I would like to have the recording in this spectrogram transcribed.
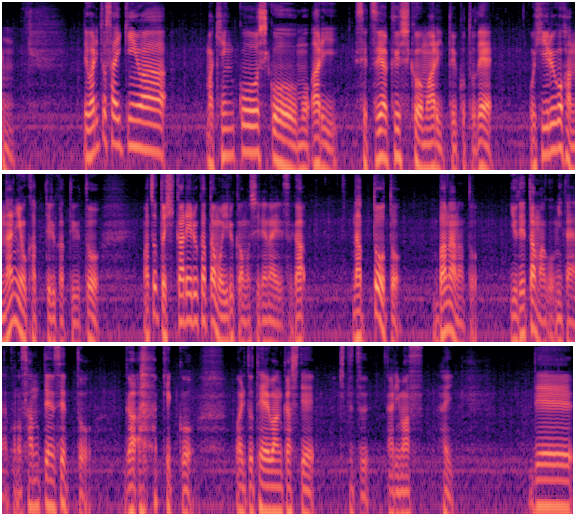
うん。で割と最近は、まあ、健康志向もあり節約志向もありということでお昼ご飯何を買ってるかというと、まあ、ちょっと惹かれる方もいるかもしれないですが納豆とバナナとゆで卵みたいなこの3点セットが 結構割と定番化してきつつあります。はい、で、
